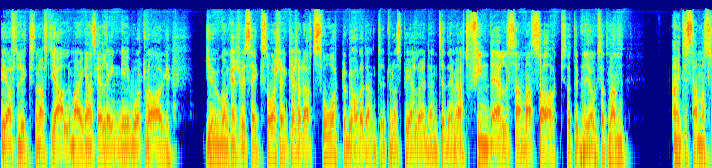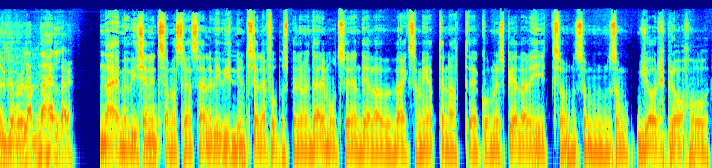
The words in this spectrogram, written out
Vi har haft lyxen att haft Hjalmar ganska länge i vårt lag. Djurgården kanske för sex år sedan kanske hade haft svårt att behålla den typen av spelare den tiden. Vi har haft Findell, samma sak. Så att det blir också att man har inte samma sug över att lämna heller. Nej, men vi känner inte samma stress heller. Vi vill ju inte sälja fotbollsspelare, men däremot så är det en del av verksamheten att eh, kommer det spelare hit som, som, som gör det bra och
